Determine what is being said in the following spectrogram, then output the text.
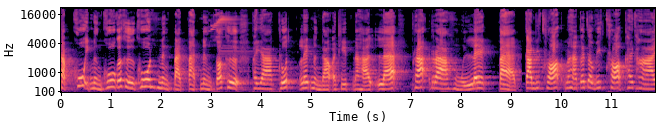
จับคู่อีกหนึ่งคู่ก็คือคู่ 1881 ก็คือพญาครุฑเลข 1 ดาวอาทิตย์นะคะ และพระราหูเลข 8 การวิเคราะห์นะคะก็จะวิเคราะห์คล้าย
